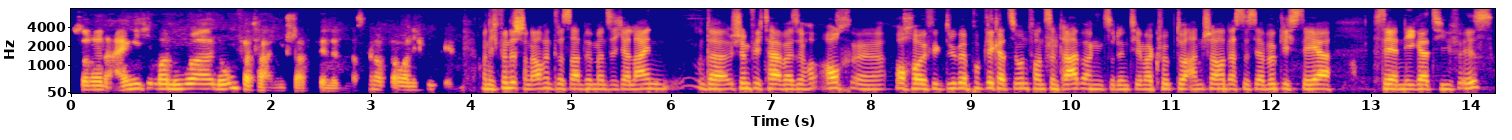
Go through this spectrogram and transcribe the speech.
sondern eigentlich immer nur eine Umverteilung stattfindet. Das kann auf Dauer nicht gut gehen. Und ich finde es schon auch interessant, wenn man sich allein, und da schimpfe ich teilweise auch, äh, auch häufig drüber, Publikationen von Zentralbanken zu dem Thema Krypto anschaut, dass das ja wirklich sehr, sehr negativ ist.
